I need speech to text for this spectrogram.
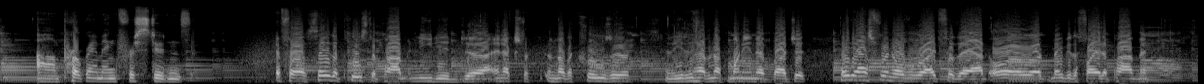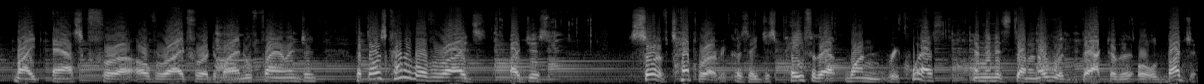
um, programming for students. If, uh, say, the police department needed uh, an extra, another cruiser, and they didn't have enough money in their budget, they'd ask for an override for that, or uh, maybe the fire department might ask for an override for to buy a new fire engine. But those kind of overrides are just sort of temporary because they just pay for that one request and then it's done and over with back to the old budget.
